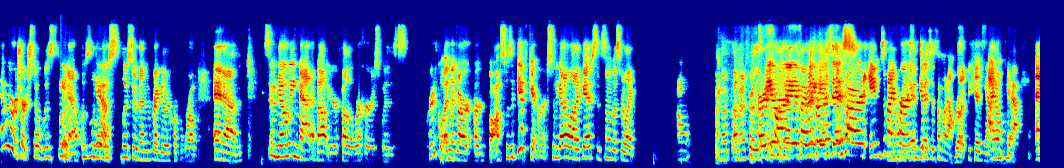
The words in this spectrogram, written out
And we were a church, so it was, you know, it was a little Yeah. loose, looser than regular corporate world. And um, so knowing that about your fellow workers was critical. And like our our boss was a gift giver, so we got a lot of gifts, and some of us were like, "Oh, I'm gonna I'm gonna throw this. Are you card- okay if I throw this this? card into my purse and give it it. to someone else Right. because Yeah. I don't care." Yeah. And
